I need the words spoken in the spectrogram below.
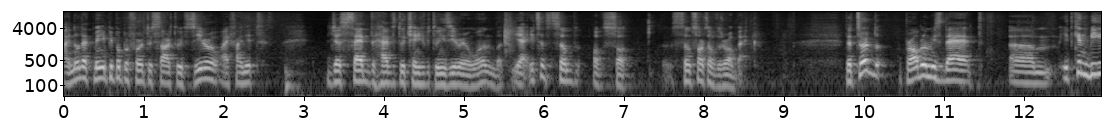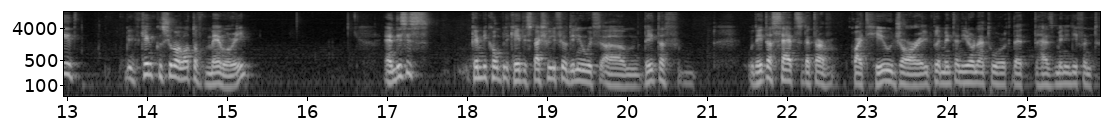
I know that many people prefer to start with zero. I find it just sad to have to change between zero and one, but yeah, it's a, some of so, some sort of drawback. The third problem is that um, it can be it can consume a lot of memory, and this is can be complicated, especially if you're dealing with um, data data sets that are quite huge or implement a neural network that has many different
